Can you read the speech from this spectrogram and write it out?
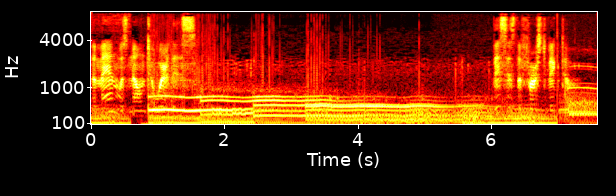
The man was known to wear this. This is the first victim.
